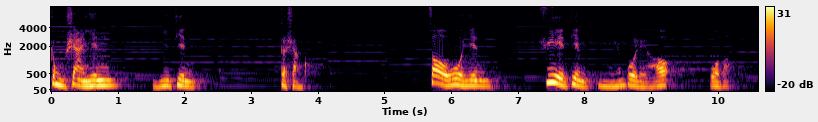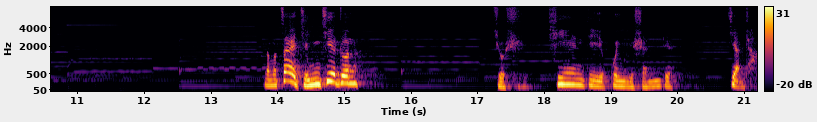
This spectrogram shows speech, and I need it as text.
种善因一定得善果，造恶因决定免不了恶报。那么在境界中呢，就是天地鬼神的检查，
